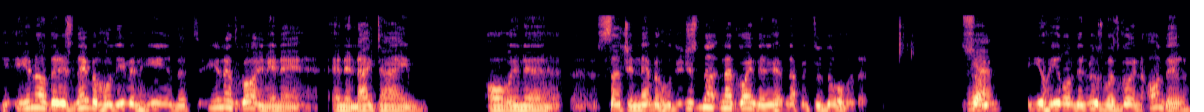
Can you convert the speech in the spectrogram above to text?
You know, there is neighborhood even here that you're not going in a in a nighttime or in a uh, certain neighborhood. You're just not, not going there. You have nothing to do over there. So yeah. you hear on the news what's going on there,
